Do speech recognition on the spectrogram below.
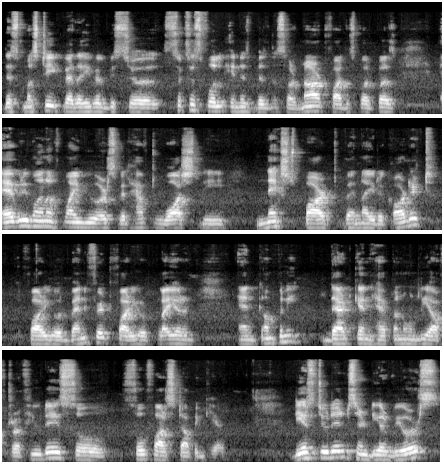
this Mystique, whether he will be successful in his business or not for this purpose. Every one of my viewers will have to watch the next part when I record it for your benefit, for your player and company that can happen only after a few days. So so far stopping here. Dear students and dear viewers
